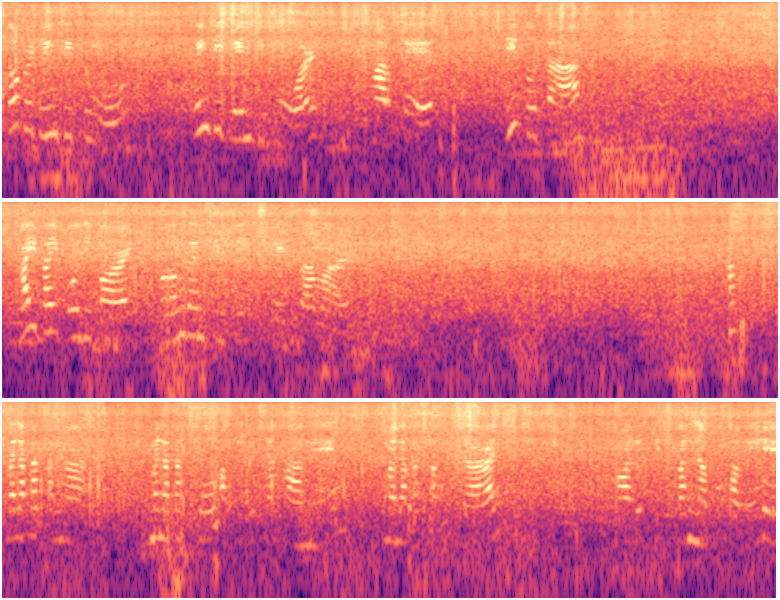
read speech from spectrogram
October 22, 2024, Martes, dito sa Baybay Boulevard, Borongan City, Samar. Ah, Malakas ang malakas po ang ihip ng hangin, malakas ang ulan. Halos ilipan na po kami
